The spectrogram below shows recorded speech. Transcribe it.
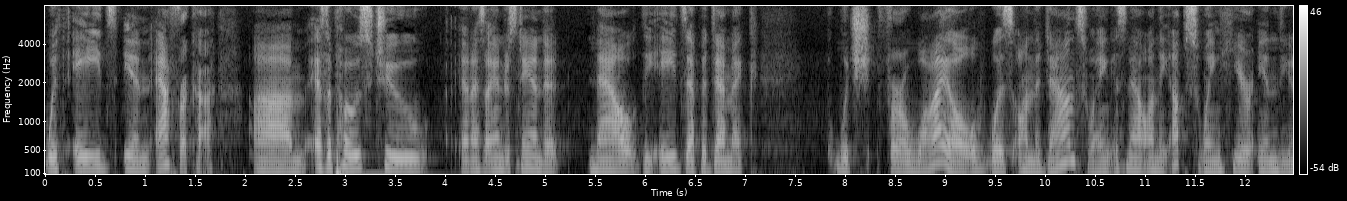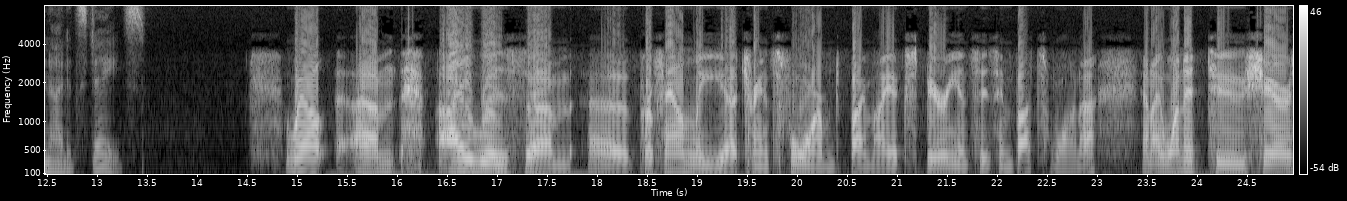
with AIDS in Africa, um, as opposed to, and as I understand it, now the AIDS epidemic, which for a while was on the downswing, is now on the upswing here in the United States? Well, um, I was um, uh, profoundly uh, transformed by my experiences in Botswana, and I wanted to share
